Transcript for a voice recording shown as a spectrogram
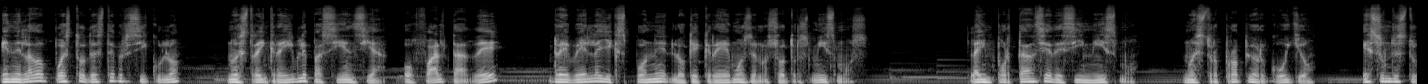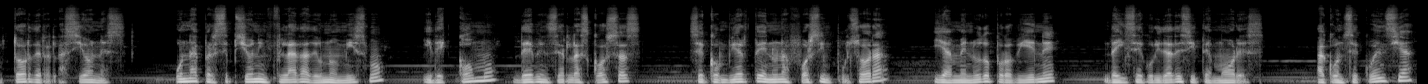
En el lado opuesto de este versículo, nuestra increíble paciencia o falta de revela y expone lo que creemos de nosotros mismos. La importancia de sí mismo, nuestro propio orgullo, es un destructor de relaciones, una percepción inflada de uno mismo y de cómo deben ser las cosas se convierte en una fuerza impulsora y a menudo proviene de inseguridades y temores. A consecuencia,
